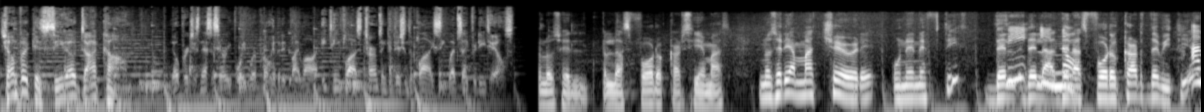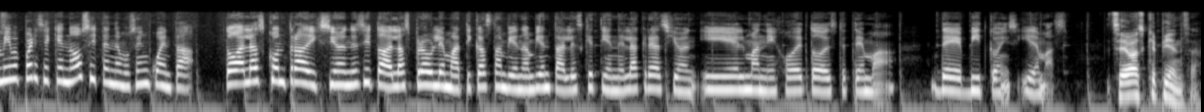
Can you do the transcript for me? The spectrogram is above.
ChumbaCasino.com. No purchase necessary. Void where prohibited by law. 18 plus terms and conditions apply. See website for details. Los, el- las photocards y demás. ¿No sería más chévere un NFT del- Sí de, la- y de no. las photocards de BTS? A mí me parece que no, si tenemos en cuenta todas las contradicciones y todas las problemáticas también ambientales que tiene la creación y el manejo de todo este tema de bitcoins y demás. Sebas, ¿qué piensa?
